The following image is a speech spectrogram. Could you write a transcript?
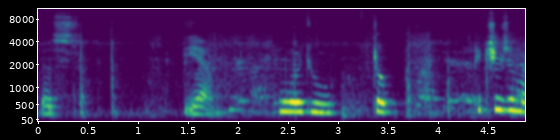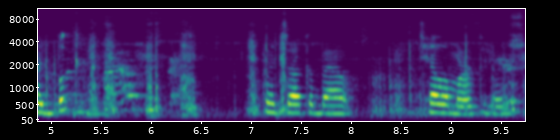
just, yeah. I'm going to show pictures in my book. I talk about telemarketers.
